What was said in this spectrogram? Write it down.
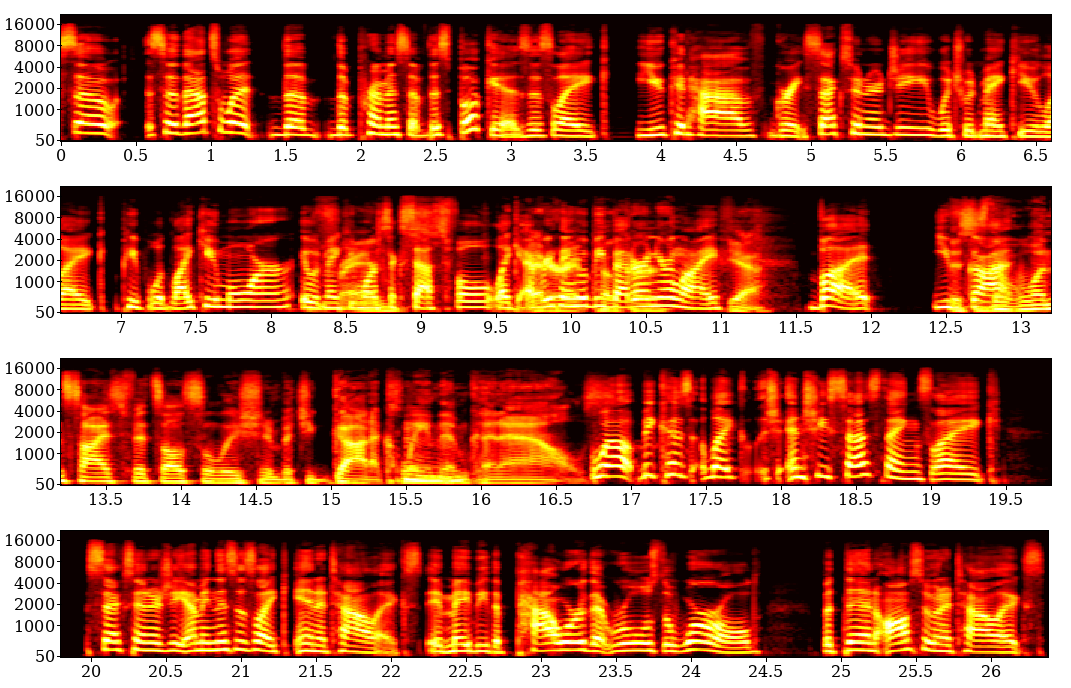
So so that's what the the premise of this book is is like you could have great sex energy which would make you like people would like you more. It would make you more successful. Like everything would be better in your life. Yeah. but you've This got one size fits all solution, but you gotta clean them hmm. canals. well because like and she says things like sex energy i mean this is like in italics. It may be the power that rules the world but then also in italics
